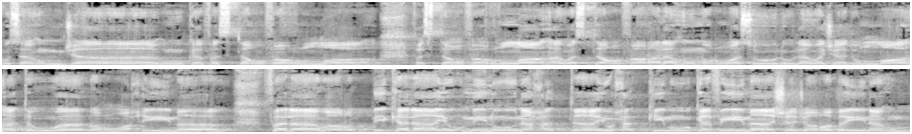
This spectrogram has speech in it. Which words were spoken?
أنفسهم جاءوك فاستغفروا الله فاستغفروا الله واستغفر لهم الرسول لوجدوا الله توابا رحيما. فلا وربك لا يؤمنون حتى يحكموك فيما شجر بينهم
